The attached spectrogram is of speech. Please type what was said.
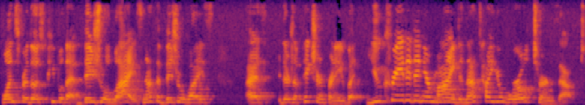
One's for those people that visualize, not the visualize as there's a picture in front of you, but you create it in your mind and that's how your world turns out.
